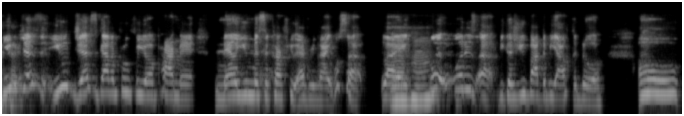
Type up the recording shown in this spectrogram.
you, just you just got approved for your apartment. Now you missing curfew every night. What's up? Like mm-hmm. what what is up? Because you about to be out the door. Oh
